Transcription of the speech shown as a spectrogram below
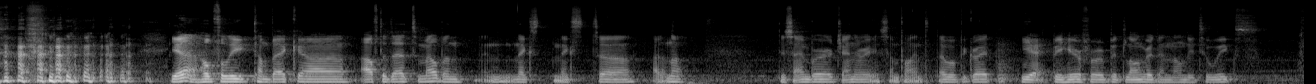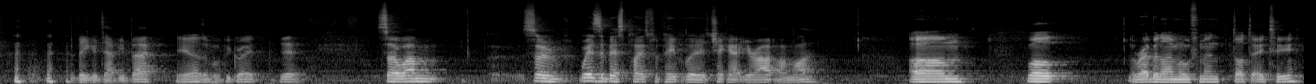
yeah, hopefully come back uh, after that to Melbourne and next next uh, I don't know December, January, some point. That would be great. Yeah, Be here for a bit longer than only two weeks. It'd be good to have you back. Yeah, that would be great. Yeah. So um, so where's the best place for people to check out your art online? Um, well, rabbiteye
